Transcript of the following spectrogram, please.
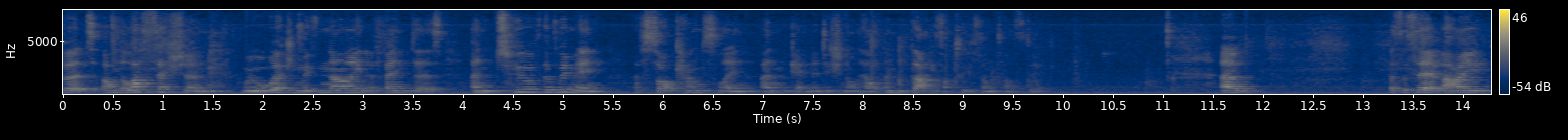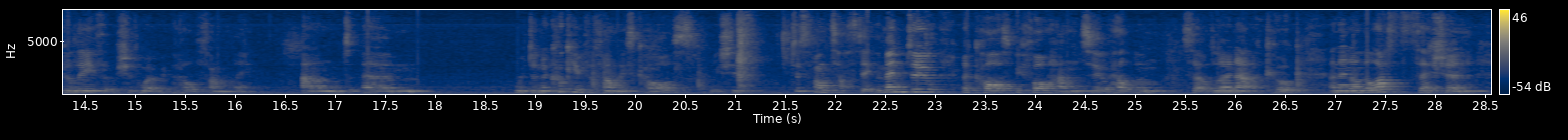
But on the last session, we were working with nine offenders, and two of the women have sought counselling and getting additional help, and that is absolutely fantastic. Um, as I said, I believe that we should work with the whole family, and um, we've done a cooking for families course, which is just fantastic. The men do a course beforehand to help them sort of learn how to cook. And then on the last session,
